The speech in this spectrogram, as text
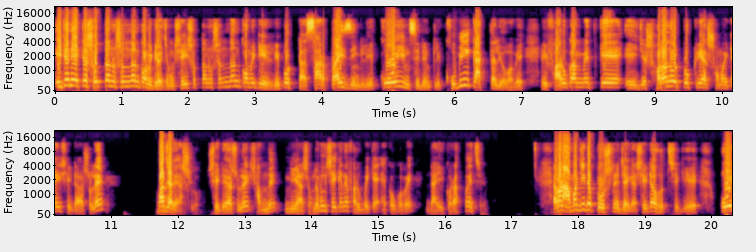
এটা নিয়ে একটা সত্যানুসন্ধান কমিটি হয়েছে এবং সেই সত্যানুসন্ধান কমিটির রিপোর্টটা সারপ্রাইজিংলি কো ইনসিডেন্টলি খুবই কাকতালীয়ভাবে এই ফারুক আহমেদকে এই যে সরানোর প্রক্রিয়ার সময়টাই সেটা আসলে বাজারে আসলো। সেটাই আসলে সামনে নিয়ে আসা হলো এবং সেখানে ফারুক ভাইকে এককভাবে দায়ী করা হয়েছে। এখন আমার যেটা প্রশ্নের জায়গা সেটা হচ্ছে গিয়ে, ওই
